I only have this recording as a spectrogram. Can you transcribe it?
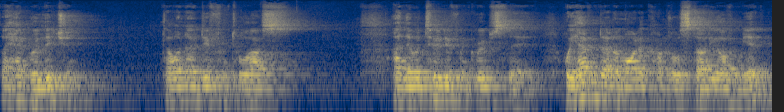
They had religion. They were no different to us. And there were two different groups there. We haven't done a mitochondrial study of them yet.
